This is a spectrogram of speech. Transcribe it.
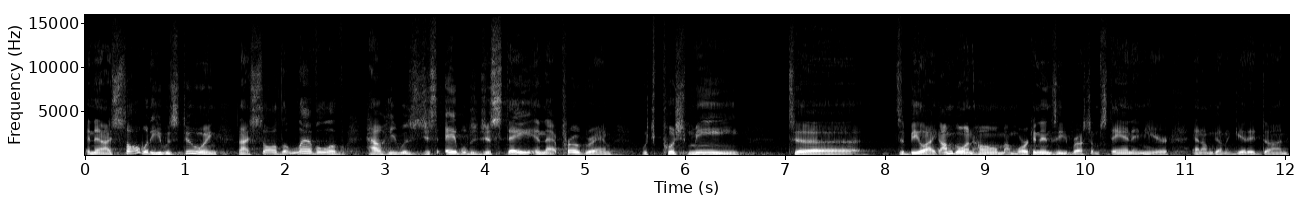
And then I saw what he was doing, and I saw the level of how he was just able to just stay in that program, which pushed me to, to be like, I'm going home, I'm working in ZBrush, I'm staying in here, and I'm gonna get it done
